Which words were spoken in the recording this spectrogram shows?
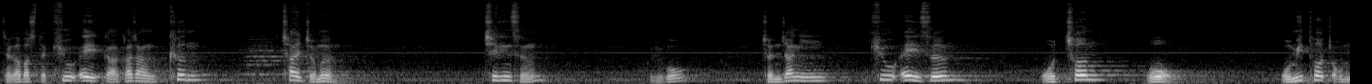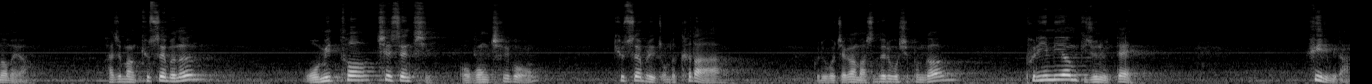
제가 봤을 때 QA가 가장 큰 차이점은 7인승 그리고 전장이 Q8은 5,005 5m 조금 넘어요. 하지만 Q7은 5m 7cm 5070 Q7이 좀 더 크다. 그리고 제가 말씀드리고 싶은 건 프리미엄 기준일 때 휠입니다.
